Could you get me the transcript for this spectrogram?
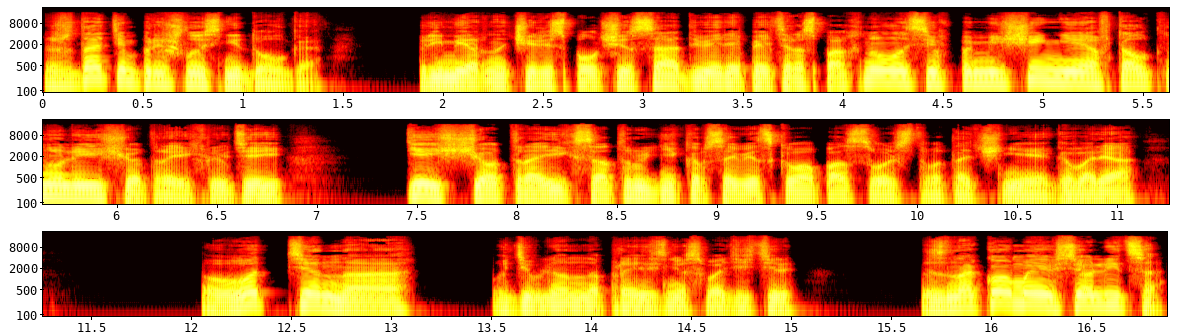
Ждать им пришлось недолго. Примерно через полчаса дверь опять распахнулась, и в помещение втолкнули еще троих людей. Еще троих сотрудников советского посольства, точнее говоря. «Вот тена», — удивленно произнес водитель. «Знакомые все лица.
